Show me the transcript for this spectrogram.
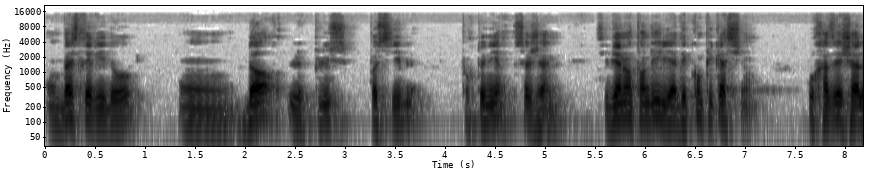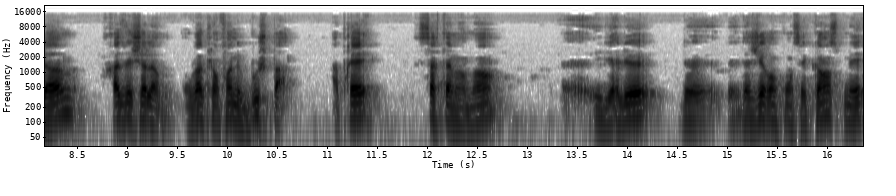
on baisse les rideaux, on dort le plus possible pour tenir ce jeûne. Si bien entendu, il y a des complications. Ou chazve shalom, chazve shalom. On voit que l'enfant ne bouge pas. Après certains moments, euh, il y a lieu d'agir en conséquence, mais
